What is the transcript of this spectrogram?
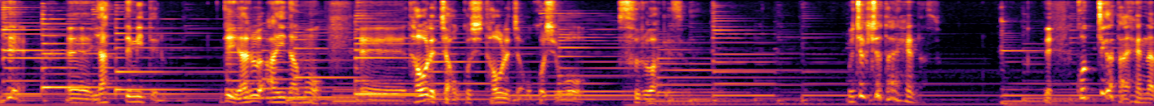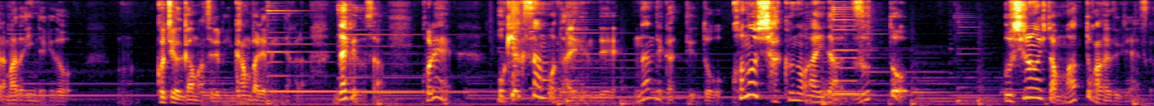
で、えー、やってみてる。でやる間も、えー、倒れちゃ起こし倒れちゃ起こしをするわけですよね。むちゃくちゃ大変なんですよ。でこっちが大変ならまだいいんだけど、うん、こっちが我慢すればいい頑張ればいいんだから。だけどさこれお客さんも大変でなんでかっていうとこの尺の間ずっと後ろの人は待っとかないといけないですか。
